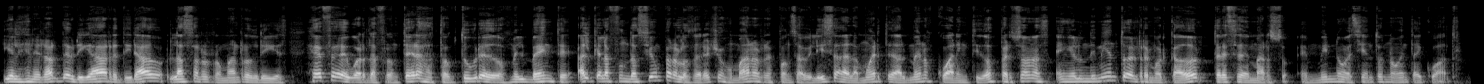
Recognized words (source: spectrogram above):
y el general de brigada retirado Lázaro Román Rodríguez, jefe de guardafronteras hasta octubre de 2020, al que la Fundación para los Derechos Humanos responsabiliza de la muerte de al menos 42 personas en el hundimiento del remorcador 13 de marzo, en 1994.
